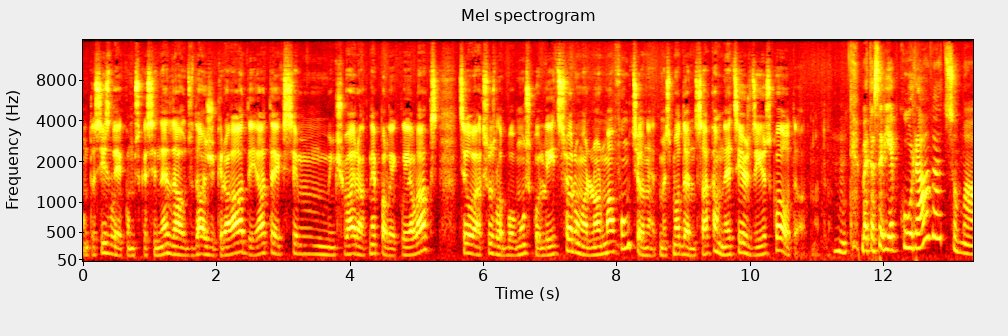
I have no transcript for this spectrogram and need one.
Un tas izliekums, kas ir nedaudz daži grādi, jā, teiksim, viņš vairāk nepaliek lielāks. Cilvēks uzlabo muskuļu līdzsvaru un var normāli funkcionēt. Mēs moderni sakām, necieš dzīves kvalitāti no tā. Mm. Bet tas ir jebkurā vecumā.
